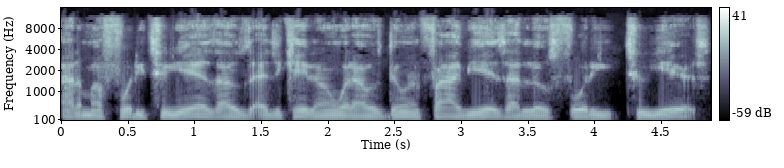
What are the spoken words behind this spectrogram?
out of my 42 years, I was educated on what I was doing five years out of those 42 years.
